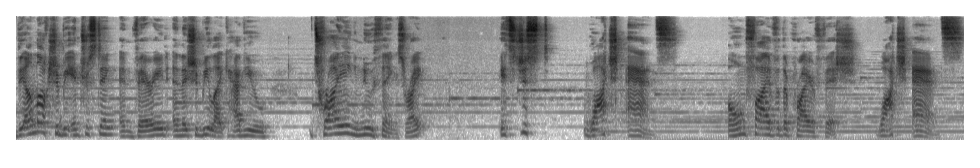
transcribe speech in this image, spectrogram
The unlock should be interesting and varied, and they should be like, have you trying new things, right? It's just watch ads. Own five of the prior fish. Watch ads.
